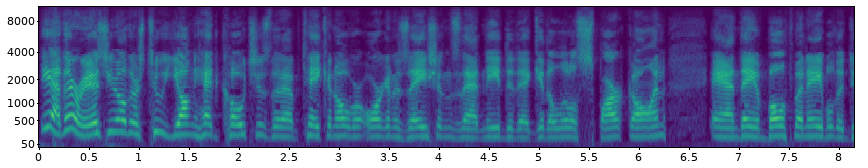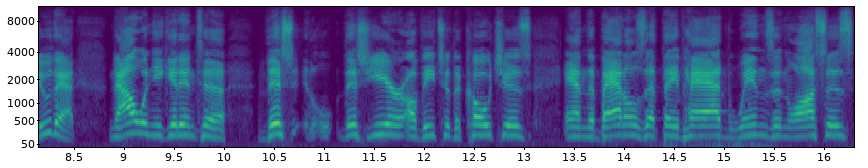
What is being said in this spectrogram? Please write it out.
Yeah, there is. You know, there's two young head coaches that have taken over organizations that needed to get a little spark going, and they have both been able to do that. Now, when you get into this this year of each of the coaches and the battles that they've had, wins and losses,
